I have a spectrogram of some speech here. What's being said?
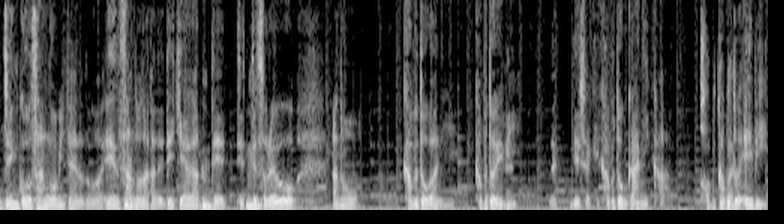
人工サンゴみたいなのが塩酸の中で出来上がってって言って、うん。それをあのカブトガニカブトエビ。でしたっけ？カブトガニか。カブカブトエビ。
